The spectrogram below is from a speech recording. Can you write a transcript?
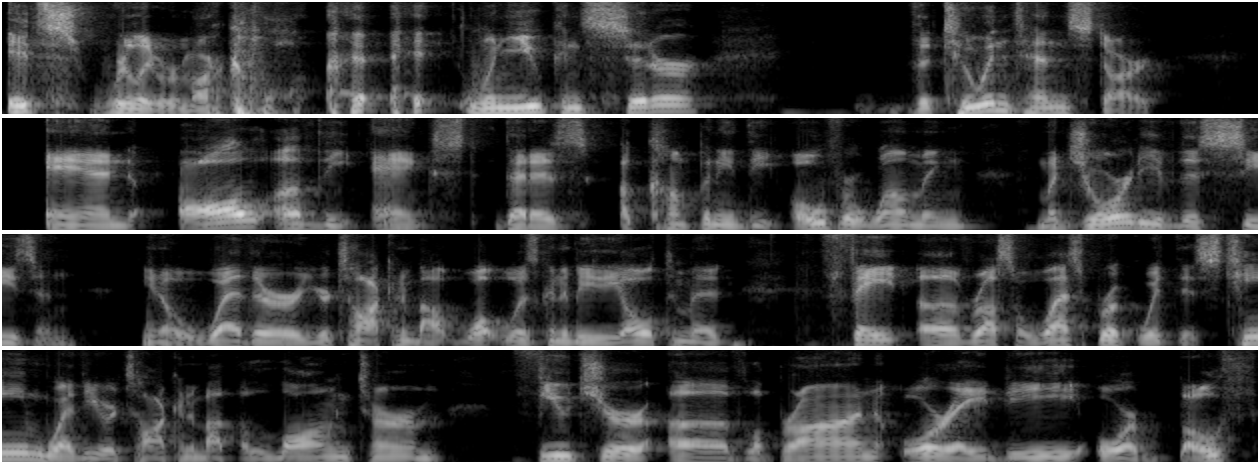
It's really remarkable when you consider the two and 10 start and all of the angst that has accompanied the overwhelming majority of this season. You know, whether you're talking about what was going to be the ultimate fate of Russell Westbrook with this team, whether you're talking about the long term future of LeBron or AD or both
